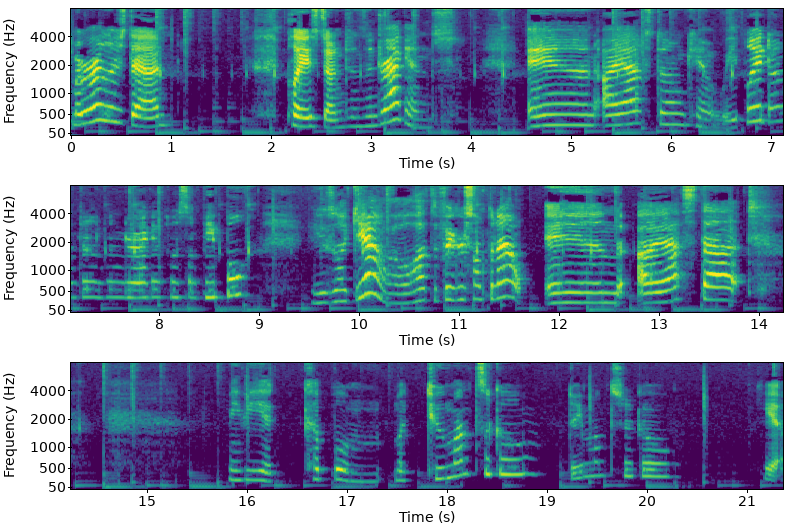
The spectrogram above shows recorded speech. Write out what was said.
my brother's dad plays Dungeons and Dragons. And I asked him, can we play Dungeons and Dragons with some people? He's like, yeah, I'll have to figure something out. And I asked that maybe a couple, like two months ago, three months ago. Yeah.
